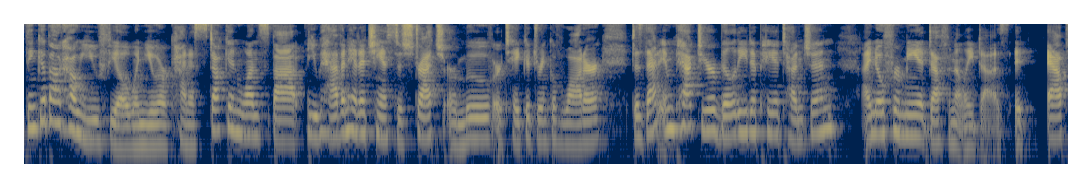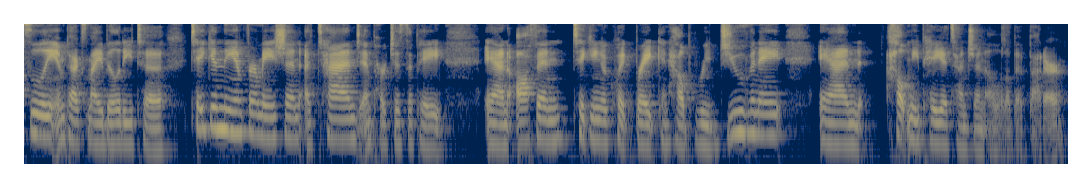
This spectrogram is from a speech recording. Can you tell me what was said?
Think about how you feel when you are kind of stuck in one spot, you haven't had a chance to stretch or move or take a drink of water. Does that impact your ability to pay attention? I know for me, it definitely does. It absolutely impacts my ability to take in the information, attend, and participate. And often taking a quick break can help rejuvenate and help me pay attention a little bit better.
